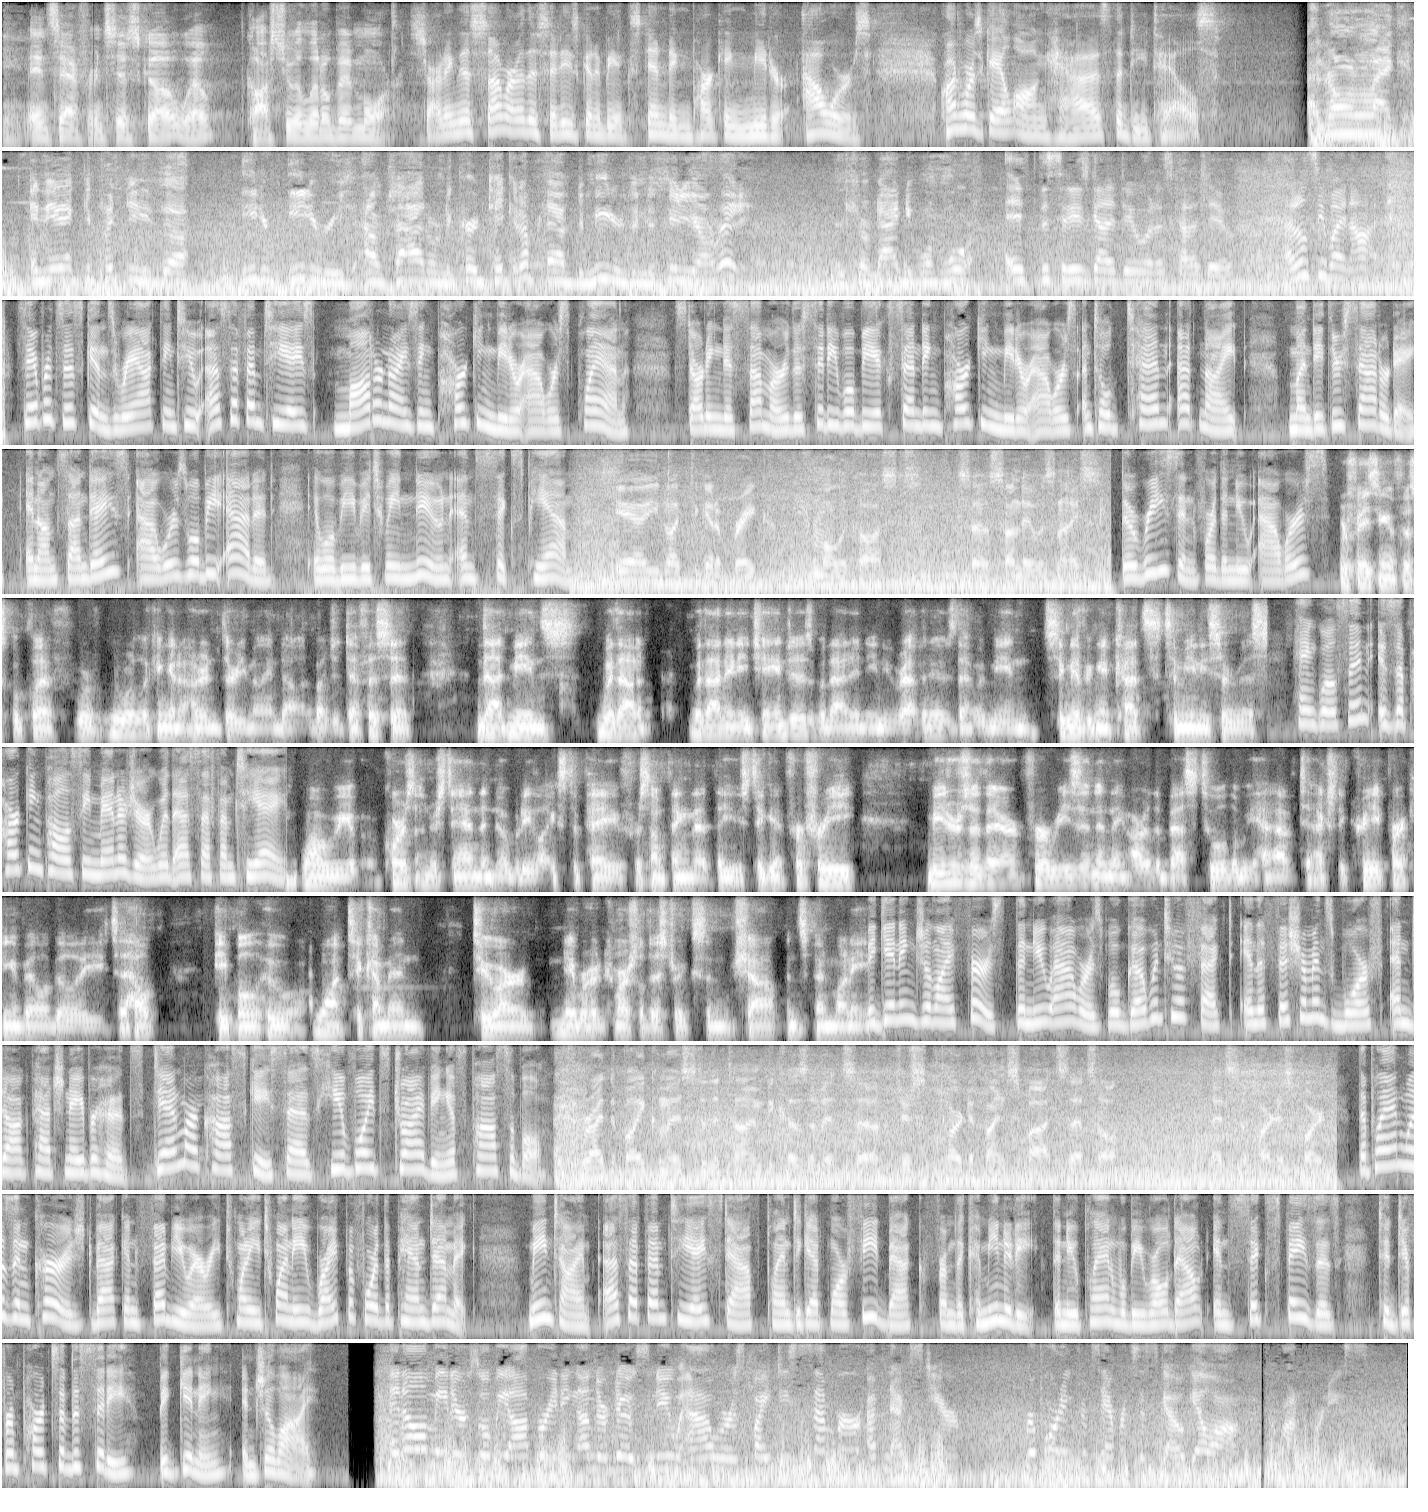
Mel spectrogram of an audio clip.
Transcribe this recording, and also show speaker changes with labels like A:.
A: in San Francisco will cost you a little bit more.
B: Starting this summer, the city's going to be extending parking meter hours. KRON 4's Gayle Ong has the details.
C: I don't like it. And they like to put these uh, eater eateries outside on the curb, taking up half the meters in the city already. So now they want more.
D: If the city's got to do what it's got to do, I don't see why not.
E: San Franciscans reacting to SFMTA's modernizing parking meter hours plan. Starting this summer, the city will be extending parking meter hours until 10 at night, Monday through Saturday. And on Sundays, hours will be added. It will be between noon and 6 p.m.
F: Yeah, you'd like to get a break from all the costs. So Sunday was nice.
E: The reason for the new hours?
G: We're facing a fiscal cliff. We're, we're looking at $130 million budget deficit that means without without any changes, without any new revenues, that would mean significant cuts to muni service.
E: Hank Wilson is a parking policy manager with SFMTA.
G: While we, of course, understand that nobody likes to pay for something that they used to get for free, meters are there for a reason, and they are the best tool that we have to actually create parking availability to help people who want to come in to our neighborhood commercial districts and shop and spend money.
E: Beginning July 1st, the new hours will go into effect in the Fisherman's Wharf and Dogpatch neighborhoods. Dan Markowski says he avoids driving if possible.
F: I ride the bike most of the time because of it, so just hard to find spots, that's all. That's the hardest part.
E: The plan was encouraged back in February 2020, right before the pandemic. Meantime, SFMTA staff plan to get more feedback from the community. The new plan will be rolled out in six phases to different parts of the city beginning in July. And all meters will be operating under those new hours by December of next year. Reporting from San Francisco, Gayle Ong, KRON 4 News.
